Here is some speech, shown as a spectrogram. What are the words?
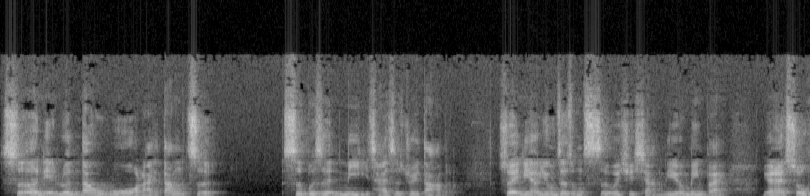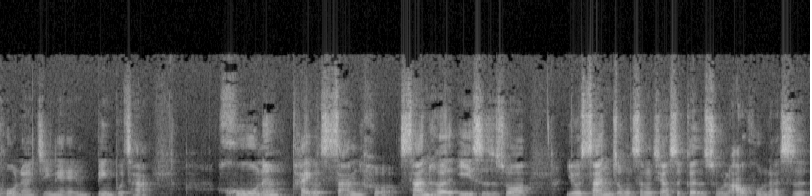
十二年轮到我来当值，是不是你才是最大的？所以你要用这种思维去想，你又明白，原来属虎呢今年并不差。虎呢，它有三合，三合意思是说有三种生肖是跟属老虎呢是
